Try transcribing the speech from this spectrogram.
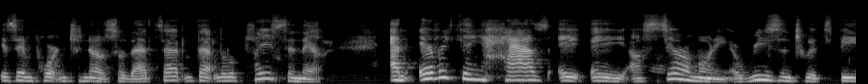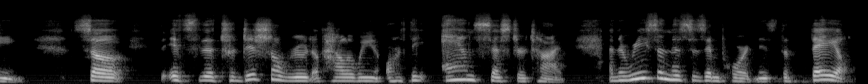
is important to know. So that's that that little place in there and everything has a, a, a, ceremony, a reason to its being. So it's the traditional root of Halloween or the ancestor time. And the reason this is important is the veil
